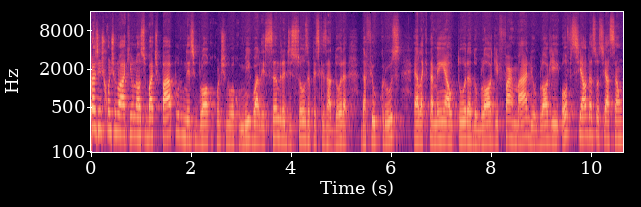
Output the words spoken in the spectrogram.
Para a gente continuar aqui o nosso bate-papo, nesse bloco continua comigo a Alessandra de Souza, pesquisadora da Fiocruz, ela que também é autora do blog Farmalho, blog oficial da Associação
